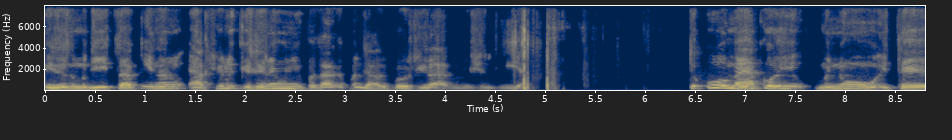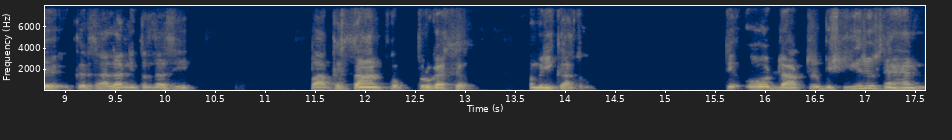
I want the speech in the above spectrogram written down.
ਇੱਜ਼ਤ ਮਜੀਦ ਤੱਕ ਇਹਨਾਂ ਨੂੰ ਐਕਚੁਅਲੀ ਕਿਸੇ ਨੇ ਵੀ ਨਹੀਂ ਪਤਾ ਕਿ ਪੰਜਾਬੀ ਪੋਇਟਰੀ ਦਾ ਐਵੋਲੂਸ਼ਨ ਕੀ ਹੈ। ਤੇ ਉਹ ਮੈਂ ਕੋਈ ਮੈਨੂੰ ਇੱਥੇ ਕਰਸਾਲਾ ਨਿਕਲਦਾ ਸੀ, ਪਾਕਿਸਤਾਨ ਪ੍ਰੋਗਰੈਸਿਵ ਅਮਰੀਕਾ ਤੋਂ। ਤੇ ਉਹ ਡਾਕਟਰ ਬਸ਼ੀਰ ਹੁਸੈਨ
